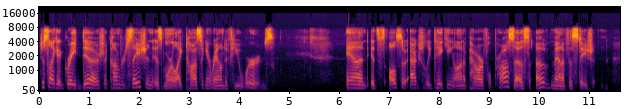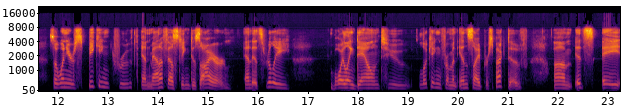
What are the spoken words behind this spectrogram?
Just like a great dish, a conversation is more like tossing around a few words. And it's also actually taking on a powerful process of manifestation. So when you're speaking truth and manifesting desire, and it's really boiling down to looking from an inside perspective. Um, it's a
